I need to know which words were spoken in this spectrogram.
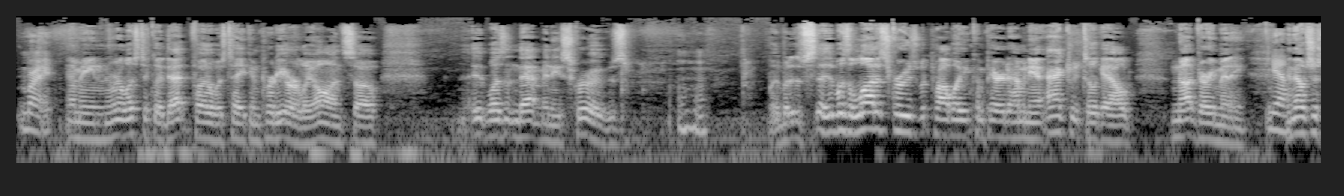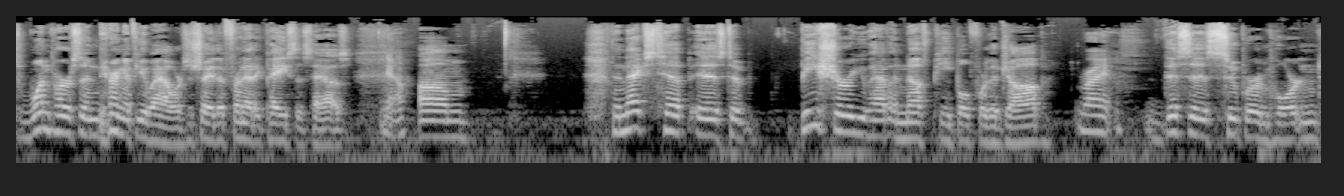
Right. I mean, realistically, that photo was taken pretty early on, so it wasn't that many screws. Mm-hmm. But, but it, was, it was a lot of screws, but probably compared to how many I actually took out, not very many. Yeah. And that was just one person during a few hours to show you the frenetic pace this has. Yeah. Um, the next tip is to be sure you have enough people for the job Right. this is super important.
